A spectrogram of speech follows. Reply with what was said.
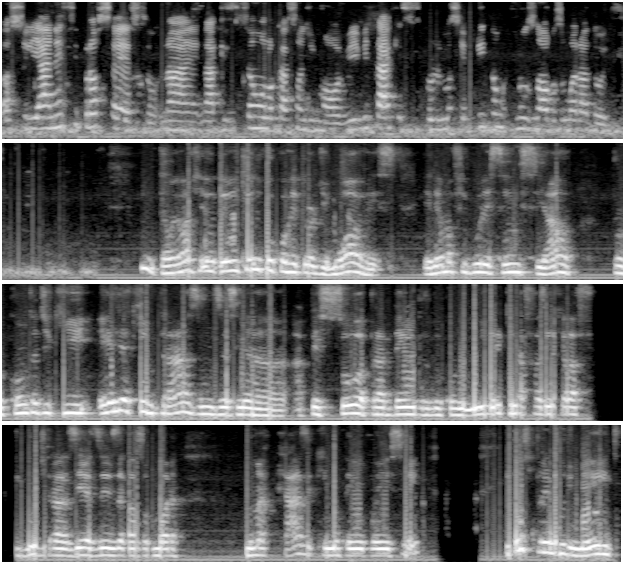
auxiliar nesse processo, na, na, aquisição ou locação de imóvel, e evitar que esses problemas se repitam nos novos moradores? Então, eu, acho, eu, eu entendo que o corretor de imóveis ele é uma figura essencial por conta de que ele é quem traz, vamos dizer assim, a, a pessoa para dentro do condomínio, ele é quem está fazendo aquela figura de trazer, às vezes, aquela pessoa que mora numa casa que não tem o conhecimento. Então, os primeiros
